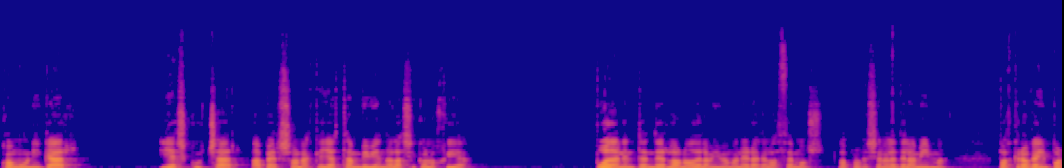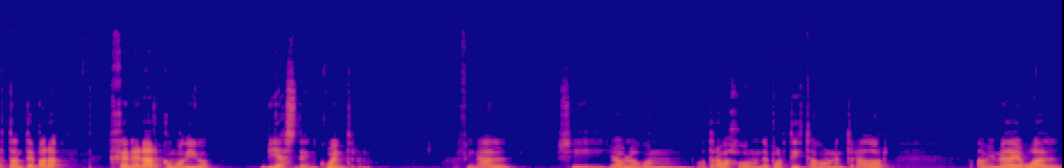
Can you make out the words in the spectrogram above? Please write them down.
comunicar y escuchar a personas que ya están viviendo la psicología puedan entenderlo o no de la misma manera que lo hacemos los profesionales de la misma, pues creo que es importante para generar, como digo, vías de encuentro. Al final, si yo hablo con o trabajo con un deportista o con un entrenador, a mí me da igual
